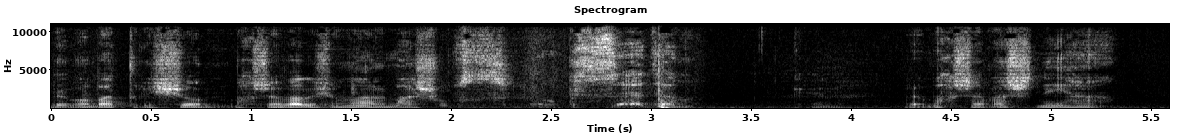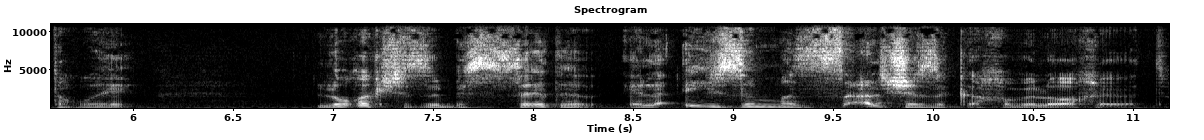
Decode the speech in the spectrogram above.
במבט ראשון, מחשבה ראשונה על משהו, לא בסדר. כן. במחשבה שנייה, אתה רואה, לא רק שזה בסדר, אלא איזה מזל שזה ככה ולא אחרת.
